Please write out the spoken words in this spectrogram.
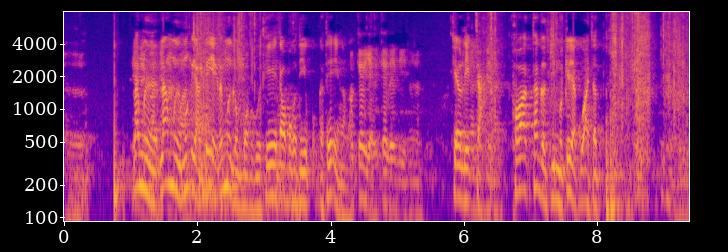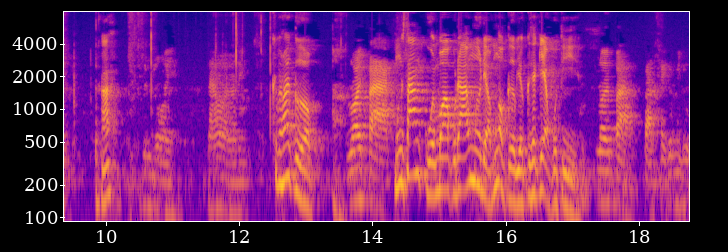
เออ ล้างมือล้างมือมึงอยากเทเองล้างมือกับบอกกูเทแต่ว่าปกติกับเทเองเหรอเอาแก้วใหญ่หรือแก้วเล็กดีเท่านั้นแก้วเล็กจ้ะเพราะว่าถ้าเกิดกินหมดแก้วใหญ่กูอาจจะฮะเป็นรอยน้ำอะไรนี่คือเป็นห้อยเกือบรอยปากมึงสร้างกวนบอกกูดามือเดี๋ยวมึงเอาเกือบเดี๋ยวใช้แก้วกูตีรอยปากปากใครก็ไม่รู้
